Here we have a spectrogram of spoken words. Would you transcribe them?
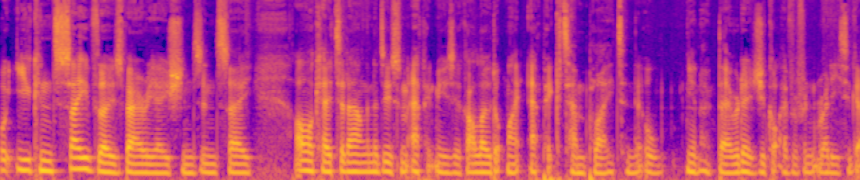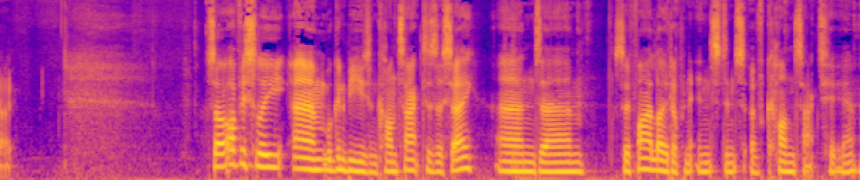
But you can save those variations and say, oh, okay, today I'm going to do some epic music. I'll load up my epic template and it'll, you know, there it is. You've got everything ready to go. So obviously, um, we're going to be using Kontakt, as I say, and um, so if I load up an instance of Kontakt here,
